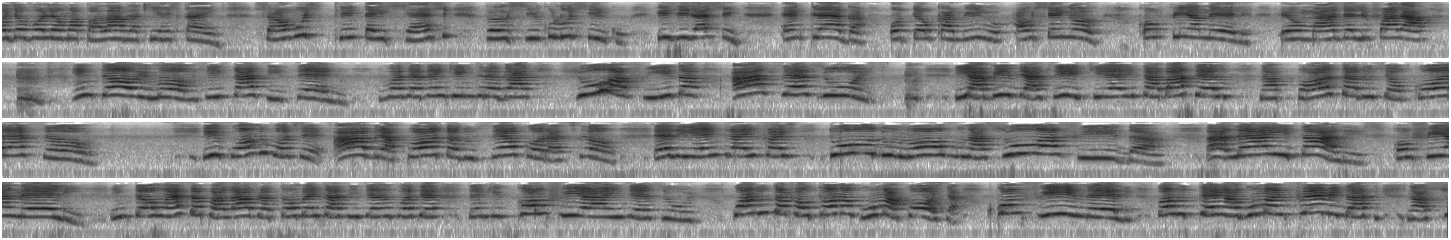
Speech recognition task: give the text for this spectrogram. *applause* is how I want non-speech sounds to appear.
Hoje eu vou ler uma palavra que está em Salmos 37, versículo 5. E diz assim: Entrega o teu caminho ao Senhor, confia nele, e o mais ele fará. *clears throat* Então, irmão, se está se que você tem que entregar quando você abre a porta do seu coração, ele entra e faz tudo novo na sua vida. Leia Thales, confia nele. Então essa palavra também está dizendo que você tem que confiar em Jesus. Quando está faltando alguma coisa, confie nele. Quando tem alguma enfermidade na sua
